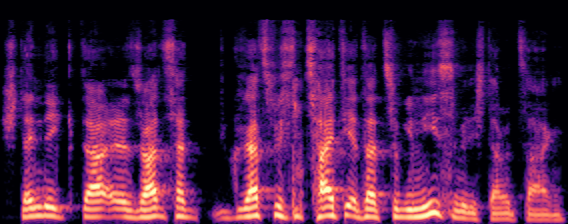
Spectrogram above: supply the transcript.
ständig da, äh, so hat es halt, du hattest ein bisschen Zeit, die da zu genießen, will ich damit sagen.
